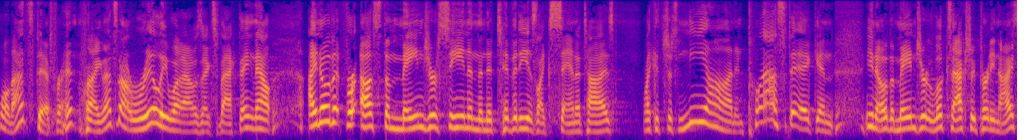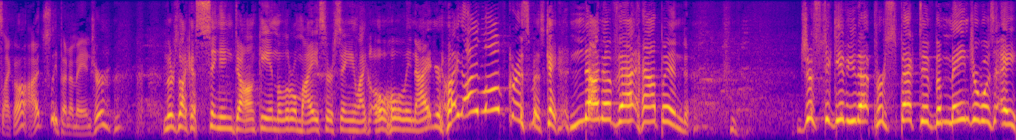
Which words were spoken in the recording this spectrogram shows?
well, that's different. Like, that's not really what I was expecting. Now, I know that for us, the manger scene in the Nativity is like sanitized. Like it's just neon and plastic, and you know, the manger looks actually pretty nice. Like, oh, I'd sleep in a manger. And there's like a singing donkey, and the little mice are singing, like, Oh, Holy Night. And you're like, I love Christmas. Okay, none of that happened. Just to give you that perspective, the manger was a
